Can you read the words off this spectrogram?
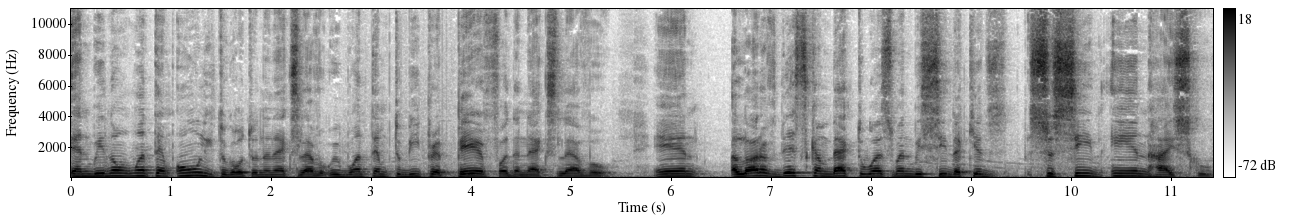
And we don't want them only to go to the next level, we want them to be prepared for the next level. And a lot of this come back to us when we see the kids succeed in high school.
